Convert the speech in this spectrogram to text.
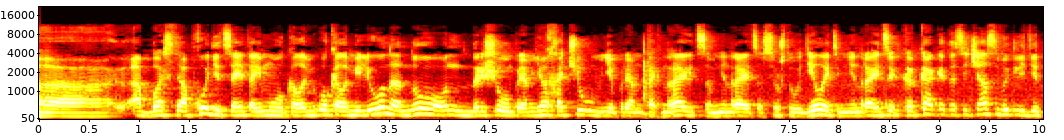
А, обходится это ему около, около миллиона, но он решил, он прям, я хочу, мне прям так нравится, мне нравится все, что вы делаете, мне нравится, как, как это сейчас выглядит.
